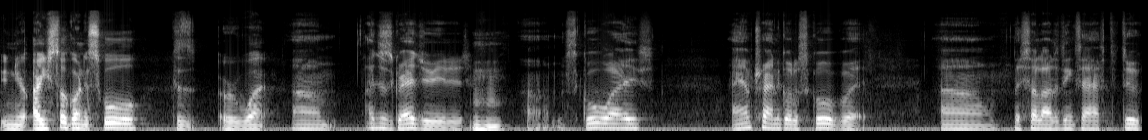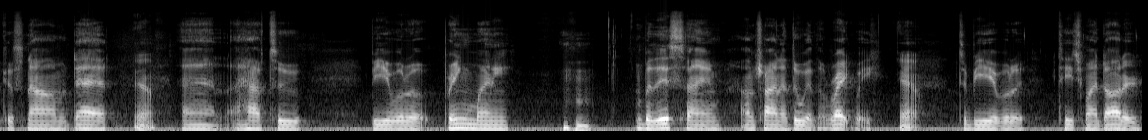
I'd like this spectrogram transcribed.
in your are you still going to school? Cause or what? um, I just graduated. Mm-hmm. Um, school wise, I am trying to go to school, but um, there's a lot of things I have to do because now I'm a dad Yeah. and I have to be able to bring money. Mm-hmm. But this time, I'm trying to do it the right way Yeah. to be able to teach my daughter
